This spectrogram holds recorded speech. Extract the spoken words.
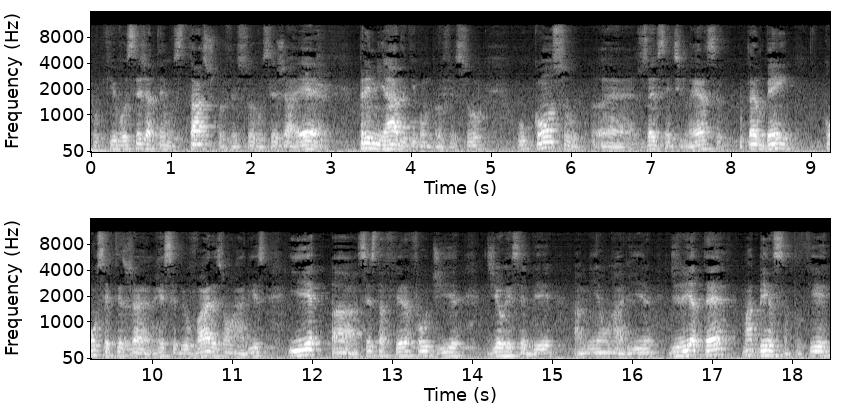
porque você já tem um status de professor, você já é premiado aqui como professor. O cônsul é, José Vicente Lessa também, com certeza, já recebeu várias honrarias. E a sexta-feira foi o dia de eu receber a minha honraria, diria até uma benção, porque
